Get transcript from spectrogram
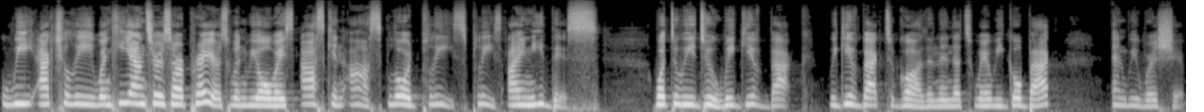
we actually, when He answers our prayers, when we always ask and ask, Lord, please, please, I need this. What do we do? We give back. We give back to God, and then that's where we go back and we worship.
